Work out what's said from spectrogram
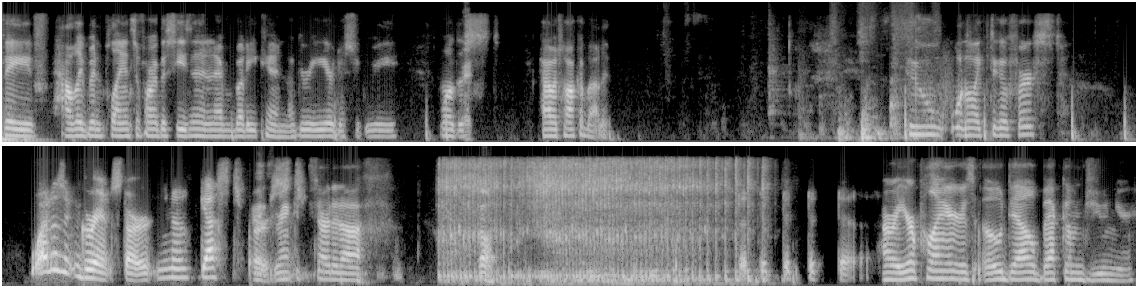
they've how they've been playing so far this season, and everybody can agree or disagree. We'll just have a talk about it. Who would like to go first? Why doesn't Grant start? You know, guest first. Right, Grant can start it off. Oh. All right, your player is Odell Beckham Jr.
